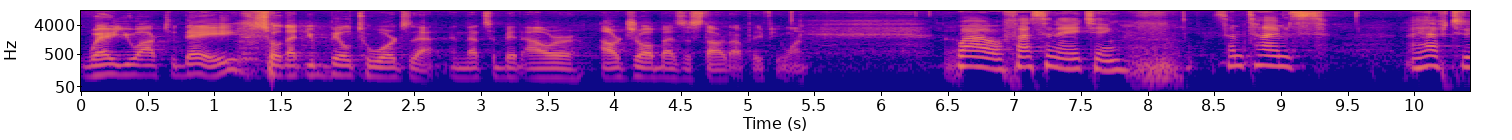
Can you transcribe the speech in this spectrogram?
where you are today so that you build towards that. And that's a bit our, our job as a startup, if you want. Wow, fascinating. Sometimes I have to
